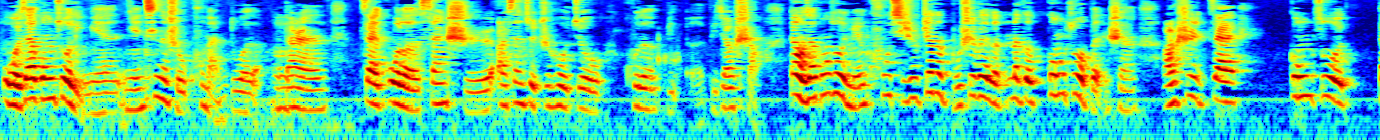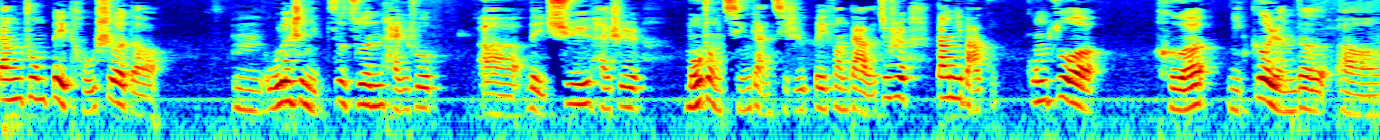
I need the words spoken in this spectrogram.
我在工作里面年轻的时候哭蛮多的，当然在过了三十二三岁之后就哭的比呃比较少。但我在工作里面哭，其实真的不是为了那个工作本身，而是在工作当中被投射的，嗯，无论是你自尊还是说啊委屈，还是某种情感，其实被放大了。就是当你把工作和你个人的呃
